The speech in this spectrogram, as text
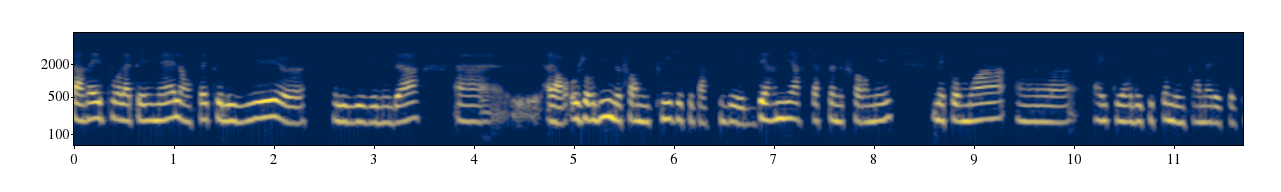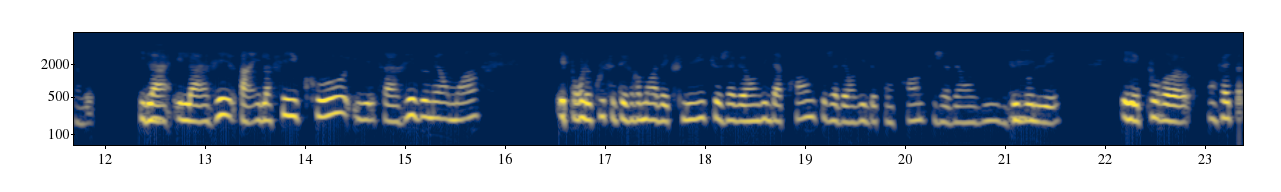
pareil pour la PNL, en fait, Olivier, Olivier Zenouda. alors aujourd'hui, il ne forme plus, je fais partie des dernières personnes formées, mais pour moi, euh, pas été hors de question de me former avec quelqu'un d'autre. Il a, mmh. il a, enfin, il a fait écho, ça a résonné en moi. Et pour le coup, c'était vraiment avec lui que j'avais envie d'apprendre, que j'avais envie de comprendre, que j'avais envie mmh. Et pour, en fait,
